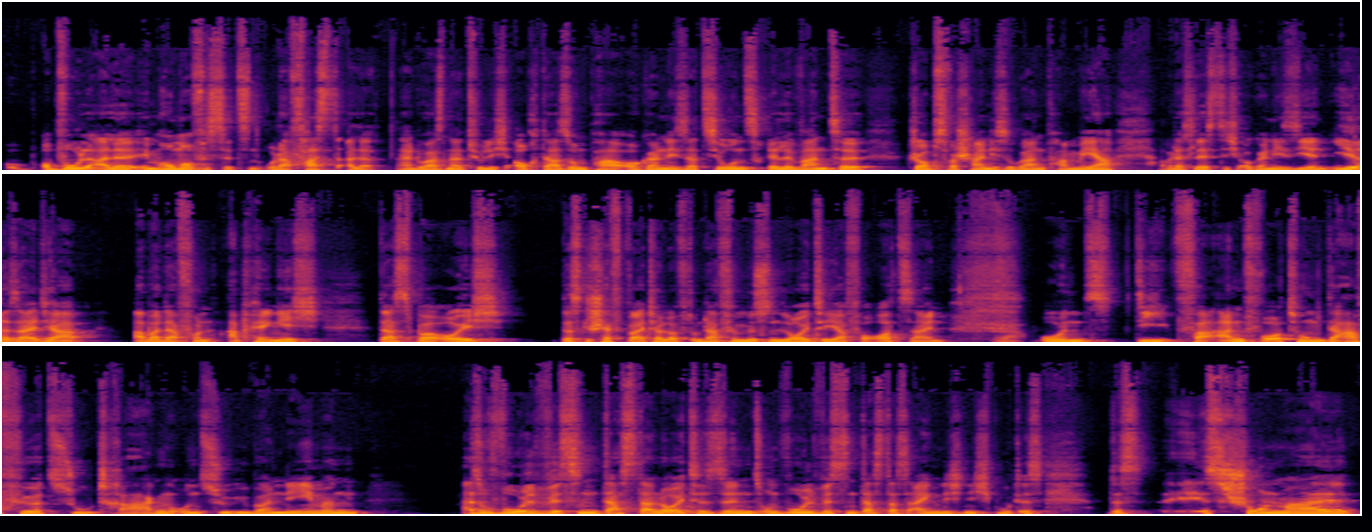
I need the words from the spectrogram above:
obwohl alle im Homeoffice sitzen oder fast alle. Ja, du hast natürlich auch da so ein paar organisationsrelevante Jobs, wahrscheinlich sogar ein paar mehr, aber das lässt sich organisieren. Ihr seid ja aber davon abhängig, dass bei euch das Geschäft weiterläuft und dafür müssen Leute ja vor Ort sein. Ja. Und die Verantwortung dafür zu tragen und zu übernehmen, also wohl wissend, dass da Leute sind und wohl wissend, dass das eigentlich nicht gut ist, das ist schon mal,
